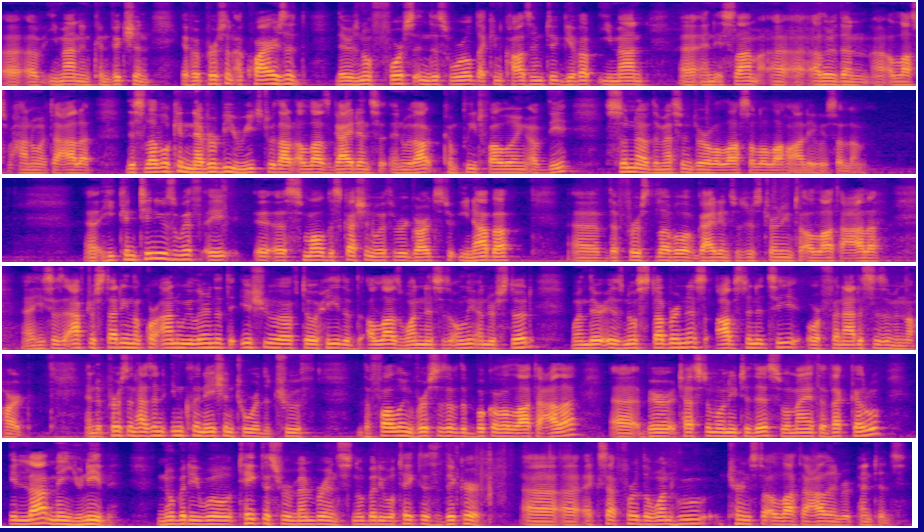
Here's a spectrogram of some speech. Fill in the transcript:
uh, of Iman and conviction. If a person acquires it, there is no force in this world that can cause him to give up Iman uh, and Islam uh, uh, other than Allah subhanahu wa ta'ala. This level can never be reached without Allah's guidance and without complete following of the Sunnah of the Messenger of Allah sallallahu he continues with a, a small discussion with regards to inaba, uh, the first level of guidance, which is turning to Allah Ta'ala. Uh, he says, after studying the Quran, we learn that the issue of Tawheed, of Allah's oneness, is only understood when there is no stubbornness, obstinacy, or fanaticism in the heart, and a person has an inclination toward the truth. The following verses of the Book of Allah Ta'ala uh, bear testimony to this. وَمَا يَتَذَكَّرُ إِلَّا مَن يُنِيبُ Nobody will take this remembrance, nobody will take this dhikr uh, uh, except for the one who turns to Allah Ta'ala in repentance.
